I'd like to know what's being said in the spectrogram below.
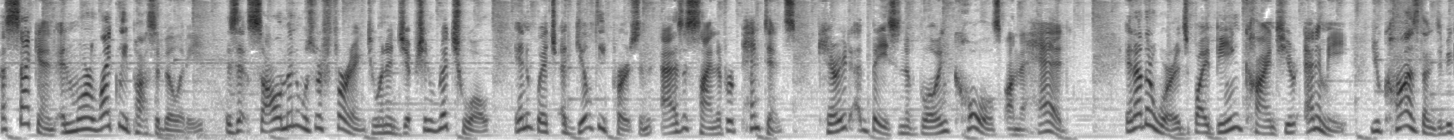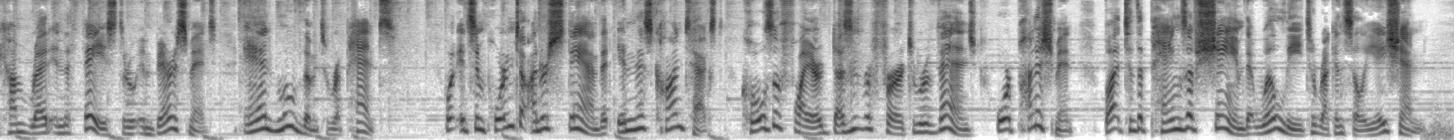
A second and more likely possibility is that Solomon was referring to an Egyptian ritual in which a guilty person, as a sign of repentance, carried a basin of glowing coals on the head. In other words, by being kind to your enemy, you cause them to become red in the face through embarrassment and move them to repent. But it's important to understand that in this context, coals of fire doesn't refer to revenge or punishment, but to the pangs of shame that will lead to reconciliation.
